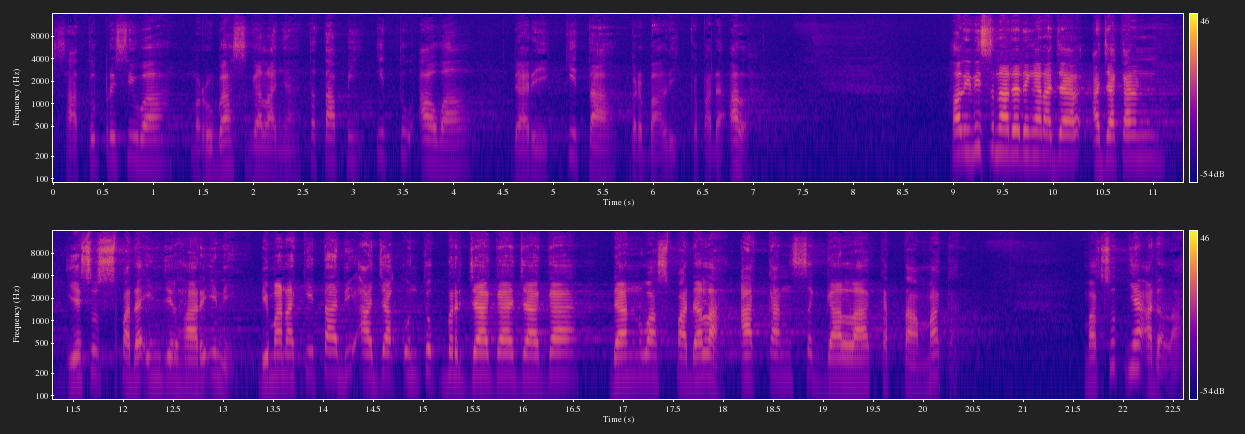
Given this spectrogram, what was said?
satu peristiwa merubah segalanya, tetapi itu awal dari kita berbalik kepada Allah. Hal ini senada dengan ajakan Yesus pada Injil hari ini, di mana kita diajak untuk berjaga-jaga dan waspadalah akan segala ketamakan. Maksudnya adalah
